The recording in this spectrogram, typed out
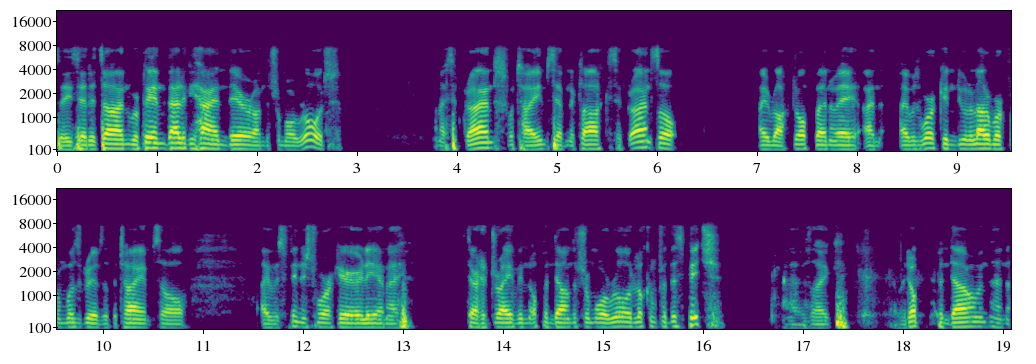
So he said, it's on. We're playing Ballyphehane there on the Tramore Road. And I said, grand. What time? Seven o'clock. He said, grand. So I rocked up anyway, and I was working, doing a lot of work from Musgraves at the time, so I was finished work early, and I started driving up and down the Tramore Road looking for this pitch, and I was like, I went up and down, and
